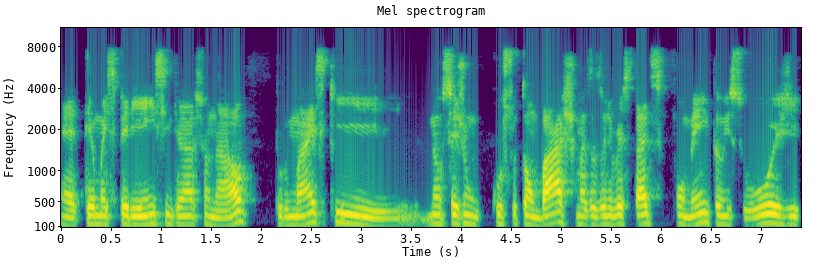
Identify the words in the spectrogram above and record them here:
é, ter uma experiência internacional por mais que não seja um custo tão baixo, mas as universidades fomentam isso hoje.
